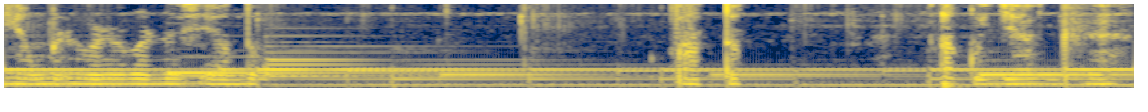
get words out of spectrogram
yang bener-bener manusia untuk patut aku jaga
